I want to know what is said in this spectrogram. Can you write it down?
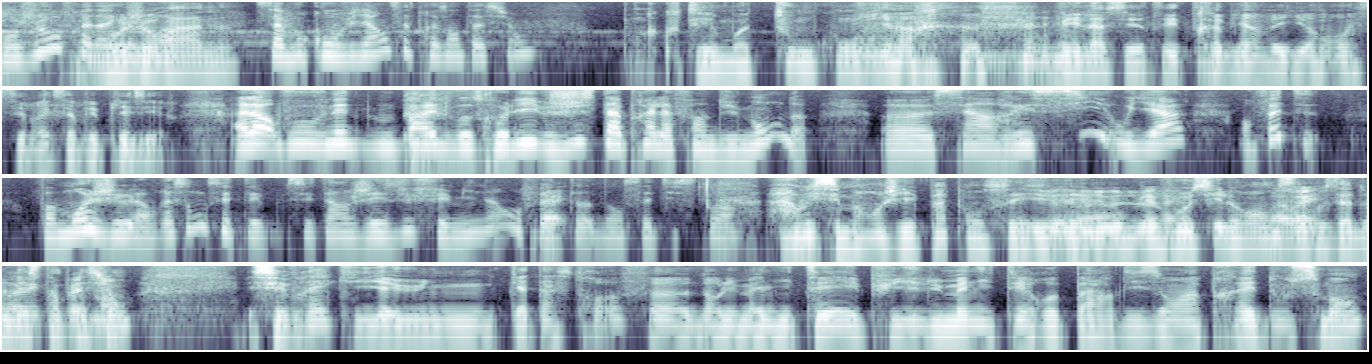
Bonjour Frédéric Bonjour Lenoir. Anne. Ça vous convient cette présentation? Écoutez, moi tout me convient, mais là c'était très bienveillant et c'est vrai que ça fait plaisir. Alors, vous venez de me parler de votre livre juste après la fin du monde. Euh, c'est un récit où il y a, en fait, enfin moi j'ai eu l'impression que c'était c'était un Jésus féminin en fait dans cette histoire. Ah oui, c'est marrant, j'y ai pas pensé. Euh, vous aussi, Laurent, ça ouais. vous a donné Ouais, cette impression? C'est vrai qu'il y a eu une catastrophe euh, dans l'humanité, et puis l'humanité repart dix ans après, doucement,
